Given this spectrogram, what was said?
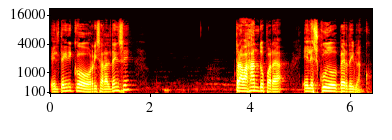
el técnico risaraldense trabajando para el escudo verde y blanco.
